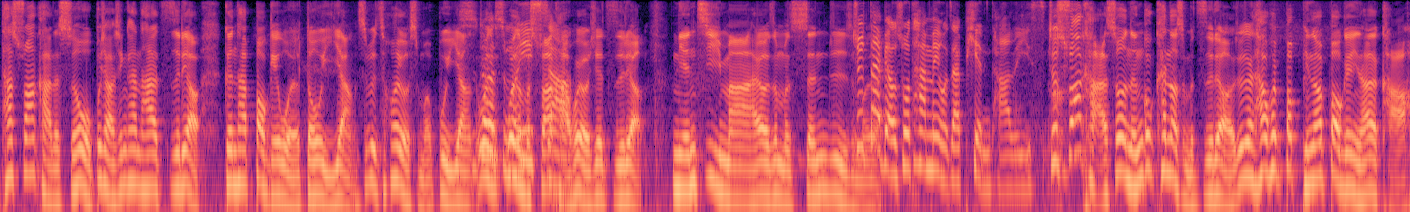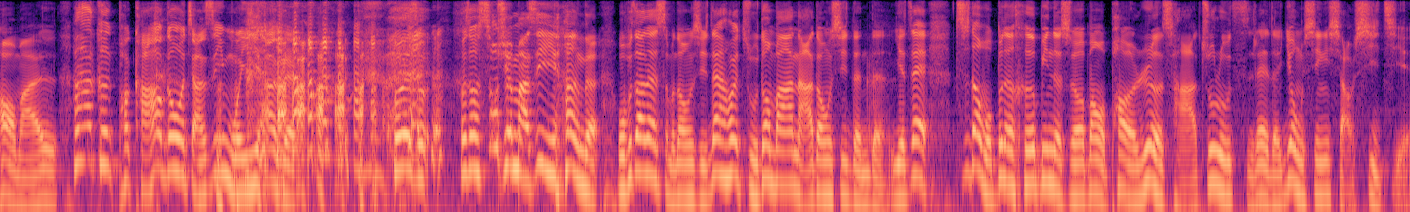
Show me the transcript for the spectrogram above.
他刷卡的时候，我不小心看他的资料，跟他报给我的都一样，是不是会有什么不一样？为为什么刷卡会有些资料？年纪吗？还有什么生日什么？就代表说他没有在骗他的意思。就刷卡的时候能够看到什么资料？就是他会报平常报给你他的卡号吗？啊，跟卡号跟我讲的是一模一样的，或者说或者说授权码是一样的，我不知道那是什么东西，但会主动帮他拿东西等等，也在知道我不能喝冰的时候帮我泡了热茶，诸如此类的用心小细节。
